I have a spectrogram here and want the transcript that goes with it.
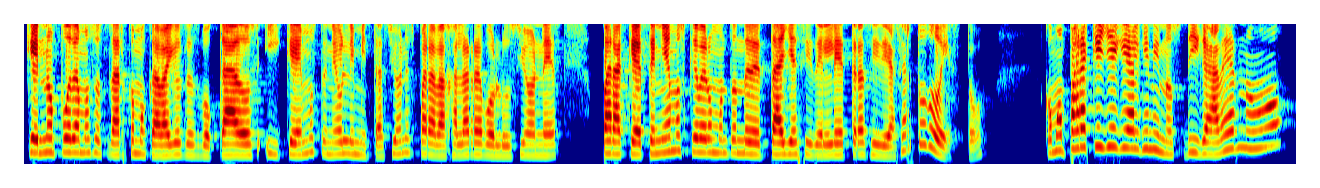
que no podemos estar como caballos desbocados y que hemos tenido limitaciones para bajar las revoluciones, para que teníamos que ver un montón de detalles y de letras y de hacer todo esto, como para que llegue alguien y nos diga, a ver, no,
